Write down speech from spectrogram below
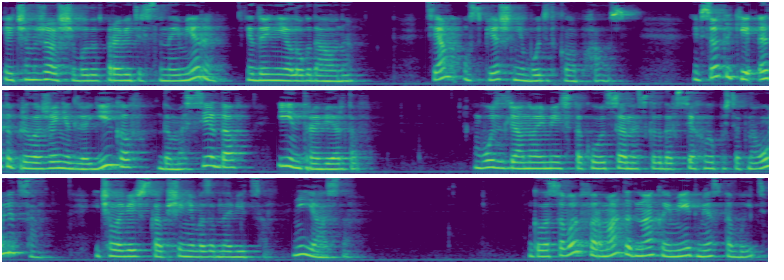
И чем жестче будут правительственные меры и длиннее локдауна, тем успешнее будет Clubhouse. И все-таки это приложение для гиков, домоседов и интровертов. Будет ли оно иметь такую ценность, когда всех выпустят на улице – и человеческое общение возобновится, неясно. Голосовой формат, однако, имеет место быть.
